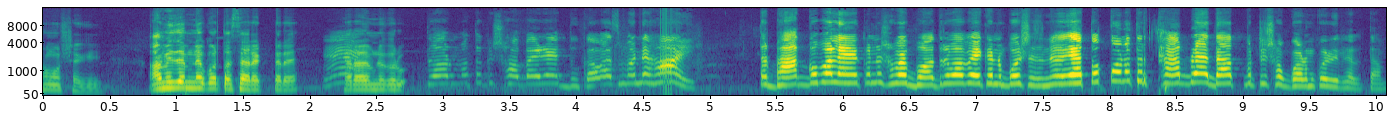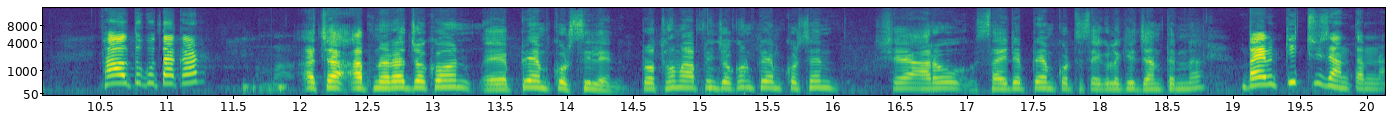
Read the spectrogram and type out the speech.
সমস্যা কি? আমি যেমনি করতেছি আরেকটারে এরা এমনি করব। তোর মতো কি সবাই রে দুকাবাজ মনে হয়? তোর ভাগ্য বলে এখানে সবাই ভদ্রভাবে এখানে বসেছে না এতক্ষণ তোর থাবড়ায় দাঁত পট্টি সব গরম করে ফেলতাম। ফালতু কুতাকার। আচ্ছা আপনারা যখন প্রেম করছিলেন প্রথম আপনি যখন প্রেম করছেন সে আরও সাইডে প্রেম করতেছে, এগুলো কি জানতেন না? ভাই, আমি কিচ্ছু জানতাম না।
